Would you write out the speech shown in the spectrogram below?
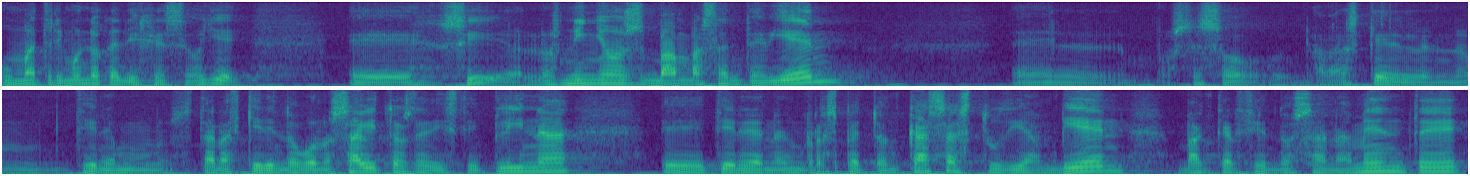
un matrimonio que dijese, oye, eh, sí, los niños van bastante bien, el, pues eso, la verdad es que tienen, están adquiriendo buenos hábitos de disciplina, eh, tienen un respeto en casa, estudian bien, van creciendo sanamente,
